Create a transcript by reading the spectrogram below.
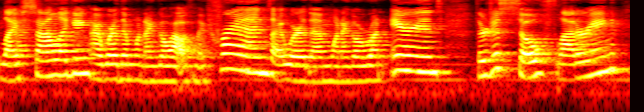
lifestyle legging. I wear them when I go out with my friends. I wear them when I go run errands. They're just so flattering.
